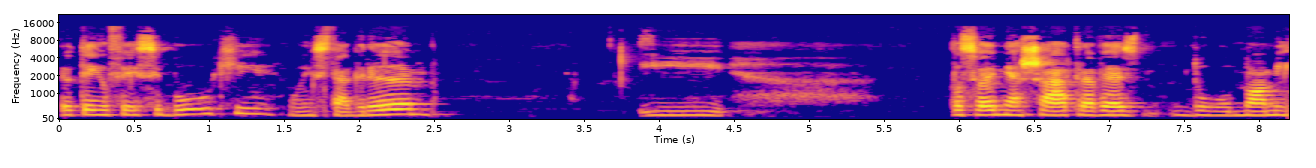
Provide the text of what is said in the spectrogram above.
Eu tenho o Facebook, o Instagram e você vai me achar através do nome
